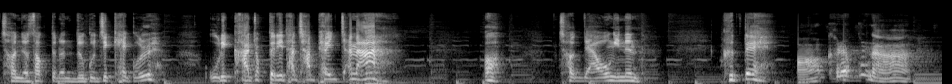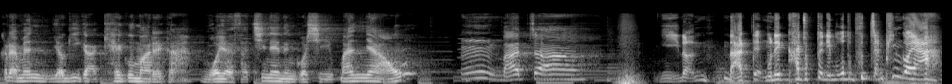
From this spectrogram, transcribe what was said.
저 녀석들은 누구지, 개굴? 우리 가족들이 다 잡혀 있잖아. 어, 저 야옹이는 그때 어 그렇구나 그러면 여기가 개구마르가 모여서 지내는 곳이 맞냐옹? 응, 맞아. 이런 나 때문에 가족들이 모두 붙잡힌 거야.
